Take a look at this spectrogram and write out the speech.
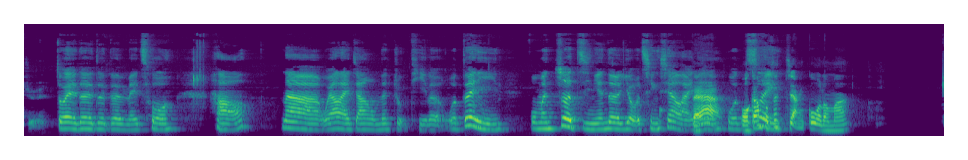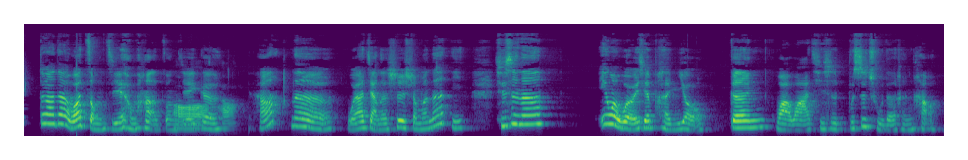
觉。对对对对，没错。好，那我要来讲我们的主题了。我对你，我们这几年的友情下来呢，我我刚不是讲过了吗？对啊对啊，我要总结好不好？总结一个。哦、好，好，那我要讲的是什么呢？你其实呢，因为我有一些朋友跟娃娃其实不是处得很好。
